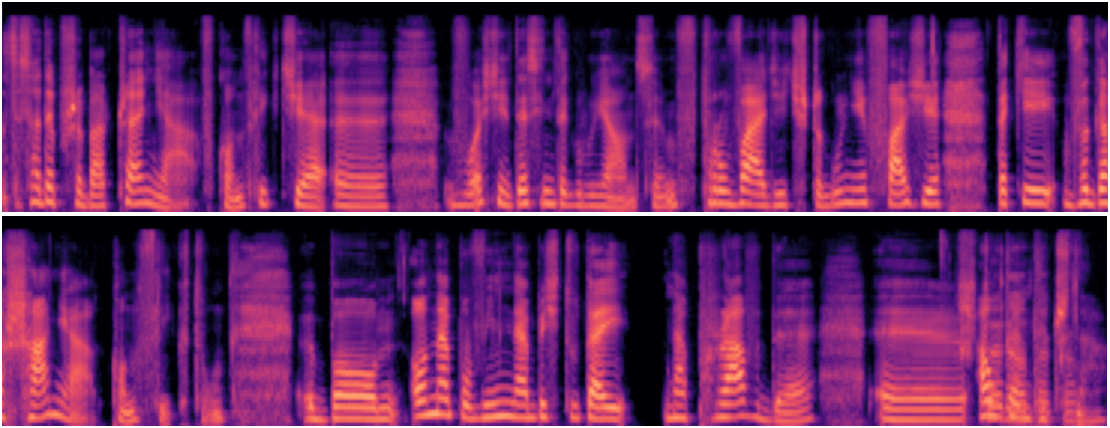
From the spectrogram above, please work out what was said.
zasadę przebaczenia w konflikcie e, właśnie dezintegrującym wprowadzić, szczególnie w fazie takiej wygaszania konfliktu, bo ona powinna być tutaj naprawdę e, autentyczna, taka,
